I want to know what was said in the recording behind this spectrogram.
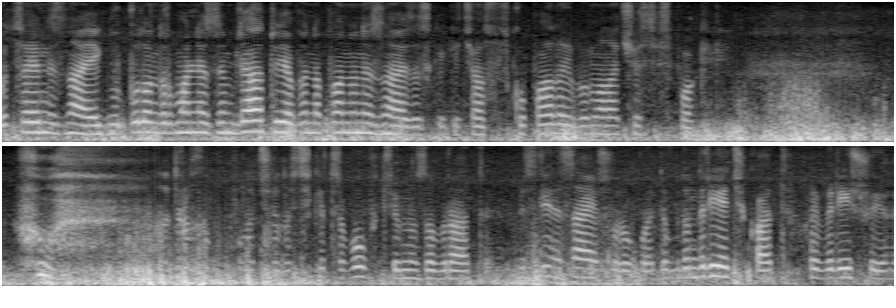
Бо це я не знаю, якби була нормальна земля, то я би, напевно, не знаю, за скільки часу скопала і би мала чистий спокій. Фу, але трохи вийшло, тільки траву потрібно забрати. Безлі не знаю, що робити. Буду Андрія чекати, хай вирішує.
